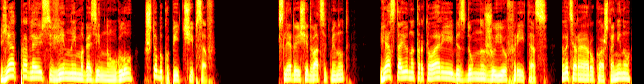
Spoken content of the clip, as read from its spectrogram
Я отправляюсь в винный магазин на углу, чтобы купить чипсов. Следующие двадцать минут я стою на тротуаре и бездумно жую фритас, вытирая руку о штанину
